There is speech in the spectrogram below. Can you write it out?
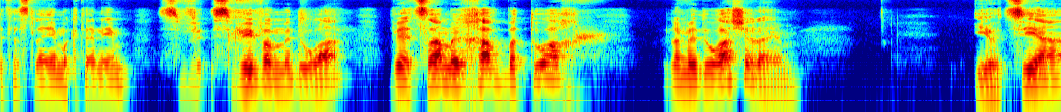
את הסלעים הקטנים סב, סביב המדורה ויצרה מרחב בטוח למדורה שלהם. היא הוציאה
